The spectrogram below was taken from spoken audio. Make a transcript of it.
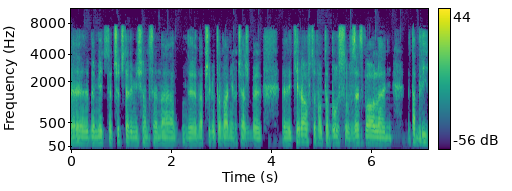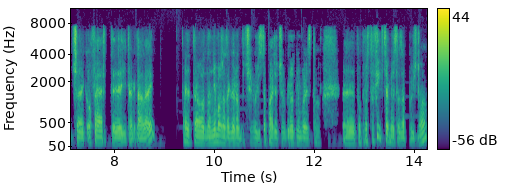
e, by mieć te 3-4 miesiące na, e, na przygotowanie chociażby kierowców autobusów, zezwoleń, tabliczek, oferty i tak dalej. To no, nie można tego robić w listopadzie czy w grudniu, bo jest to po prostu fikcją, jest to za późno.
